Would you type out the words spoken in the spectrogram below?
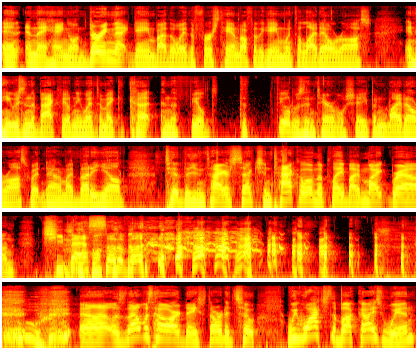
and, and they hang on. During that game, by the way, the first handoff of the game went to Lydell Ross, and he was in the backfield and he went to make a cut, and the field field was in terrible shape. And Lydell Ross went down, and my buddy yelled to the entire section, "Tackle on the play by Mike Brown, cheap ass son of a." That was that was how our day started. So we watched the Buckeyes win.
